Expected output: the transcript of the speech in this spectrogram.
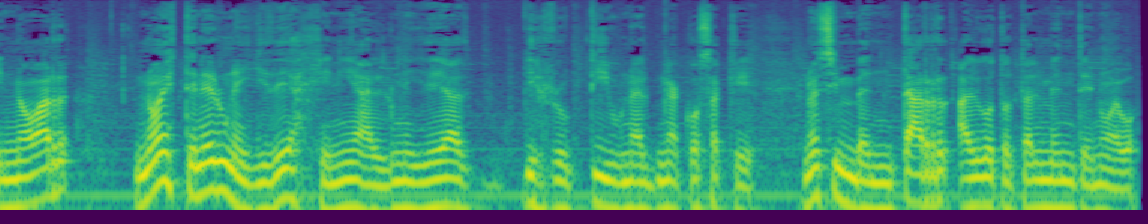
Innovar no es tener una idea genial, una idea disruptiva, una, una cosa que, no es inventar algo totalmente nuevo.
